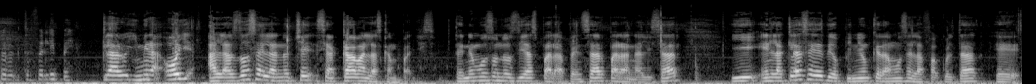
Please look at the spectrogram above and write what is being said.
Correcto, Felipe. Claro, y mira, hoy a las 12 de la noche se acaban las campañas. Tenemos unos días para pensar, para analizar. Y en la clase de opinión que damos en la facultad, eh,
